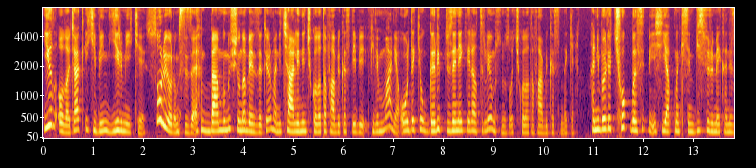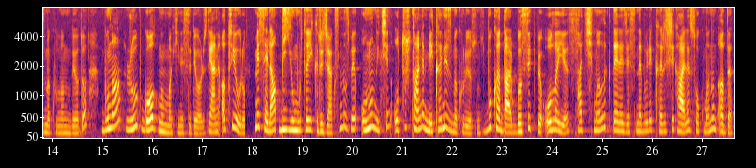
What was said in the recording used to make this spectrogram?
Yıl olacak 2022. Soruyorum size. Ben bunu şuna benzetiyorum. Hani Charlie'nin çikolata fabrikası diye bir film var ya. Oradaki o garip düzenekleri hatırlıyor musunuz? O çikolata fabrikasındaki. Hani böyle çok basit bir işi yapmak için bir sürü mekanizma kullanılıyordu. Buna Rube Goldman makinesi diyoruz. Yani atıyorum Mesela bir yumurtayı kıracaksınız ve onun için 30 tane mekanizma kuruyorsunuz. Bu kadar basit bir olayı saçmalık derecesinde böyle karışık hale sokmanın adı.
